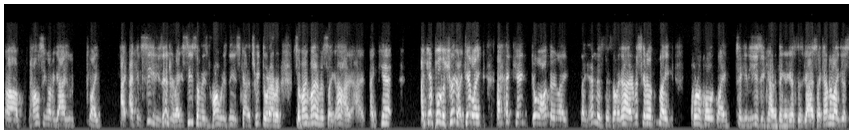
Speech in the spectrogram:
uh, pouncing on a guy who like I, I, can see he's injured. I can see something's wrong with his knee. It's kind of tweaked or whatever. So my mind was like, oh, I, I can't I can't pull the trigger. I can't like I can't go out there and like like end this thing. So I'm like, ah, I'm just gonna like quote unquote like take it easy kind of thing against this guy. So I kind of like just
